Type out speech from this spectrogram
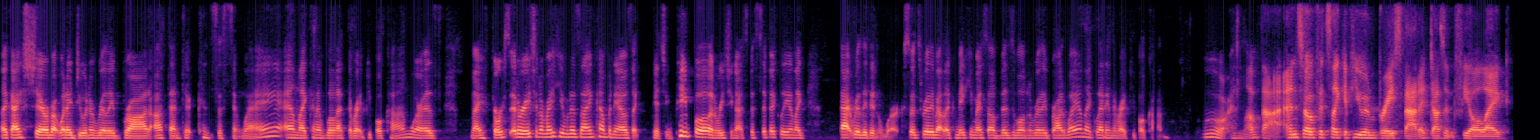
Like I share about what I do in a really broad, authentic, consistent way and like kind of let the right people come. Whereas my first iteration of my human design company, I was like pitching people and reaching out specifically and like that really didn't work. So it's really about like making myself visible in a really broad way and like letting the right people come. Oh, I love that. And so if it's like if you embrace that, it doesn't feel like,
